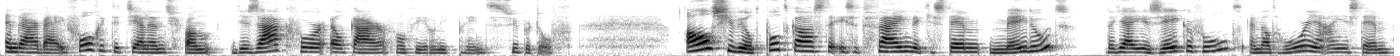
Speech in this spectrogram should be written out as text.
En daarbij volg ik de challenge van Je zaak voor elkaar van Veronique Prins. Super tof. Als je wilt podcasten, is het fijn dat je stem meedoet. Dat jij je zeker voelt en dat hoor je aan je stem.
